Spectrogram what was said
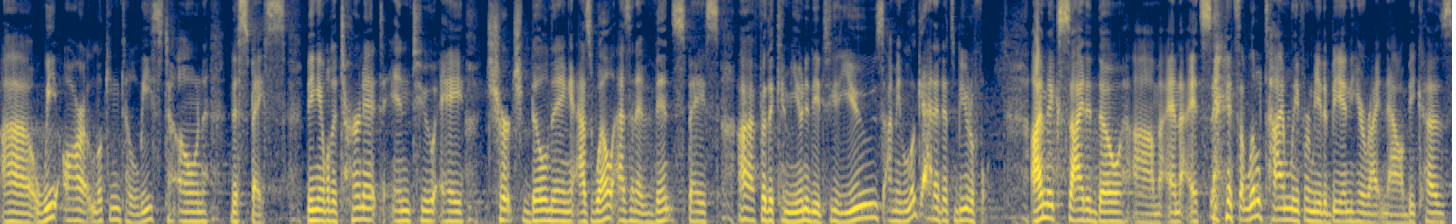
Uh, we are looking to lease to own this space, being able to turn it into a church building as well as an event space uh, for the community to use. I mean, look at it, it's beautiful. I'm excited though, um, and it's it's a little timely for me to be in here right now because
